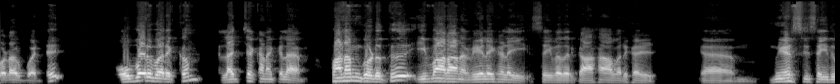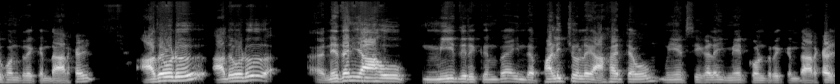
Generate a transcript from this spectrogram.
தொடர்பட்டு ஒவ்வொருவருக்கும் லட்சக்கணக்கில் பணம் கொடுத்து இவ்வாறான வேலைகளை செய்வதற்காக அவர்கள் முயற்சி செய்து கொண்டிருக்கின்றார்கள். அதோடு அதோடு நிதன்யாகு மீது இருக்கின்ற இந்த பழிச்சொல்லை அகற்றவும் முயற்சிகளை மேற்கொண்டிருக்கின்றார்கள்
